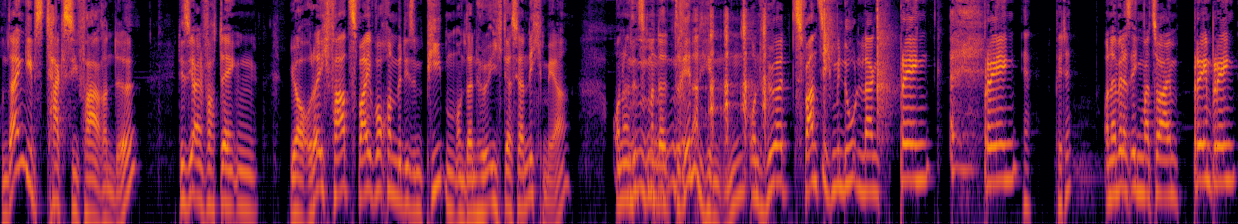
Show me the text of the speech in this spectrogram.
Und dann gibt's Taxifahrende, die sich einfach denken, ja, oder ich fahre zwei Wochen mit diesem Piepen und dann höre ich das ja nicht mehr. Und dann sitzt man da drin hinten und hört 20 Minuten lang Bring, Bring. Ja, bitte? Und dann wird das irgendwann zu einem Bring, Bring,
